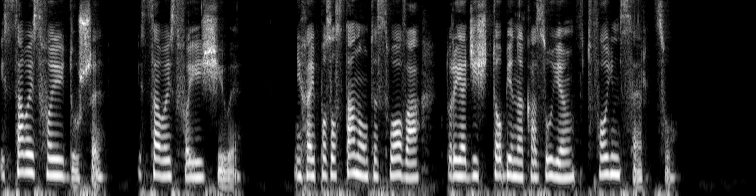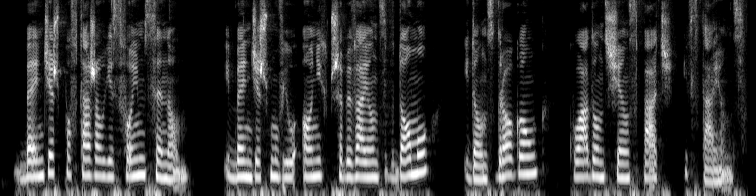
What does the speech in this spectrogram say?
i z całej swojej duszy i z całej swojej siły. Niechaj pozostaną te słowa, które ja dziś Tobie nakazuję w Twoim sercu. Będziesz powtarzał je swoim synom i będziesz mówił o nich przebywając w domu, idąc drogą, kładąc się spać i wstając.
